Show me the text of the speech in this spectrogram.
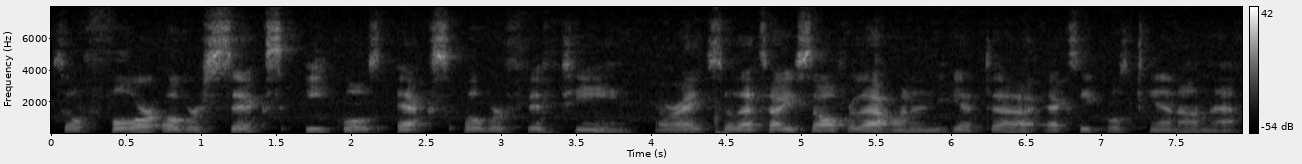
So 4 over 6 equals x over 15. All right, so that's how you solve for that one, and you get uh, x equals 10 on that.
